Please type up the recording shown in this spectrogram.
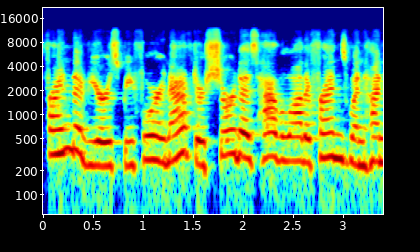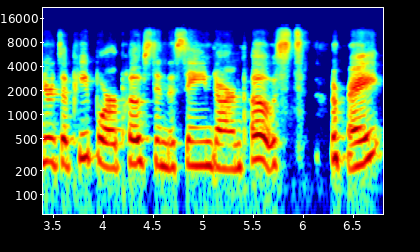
friend of yours before and after sure does have a lot of friends when hundreds of people are posting the same darn post, right?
